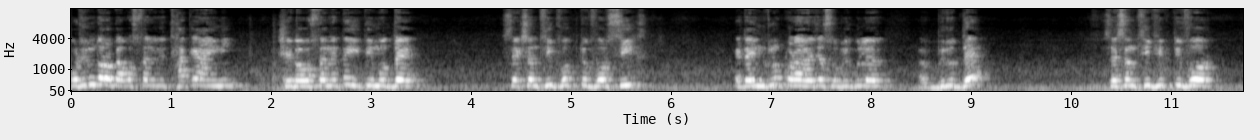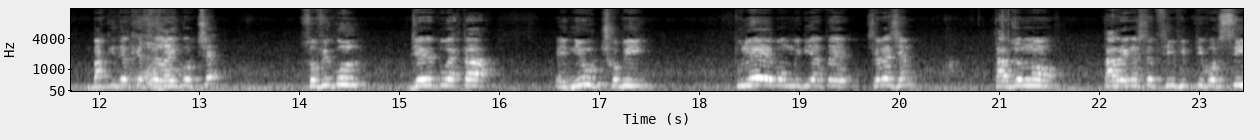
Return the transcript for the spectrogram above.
কঠিনতর ব্যবস্থা যদি থাকে আইনি সেই ব্যবস্থা নিতে ইতিমধ্যে section three four two four six এটা ইনক্লুড করা হয়েছে শফিকুলের বিরুদ্ধে। সেকশন থ্রি ফিফটি ফোর বাকিদের ক্ষেত্রে লাই করছে। শফিকুল যেহেতু একটা এই নিউড ছবি তুলে এবং মিডিয়াতে ছেড়েছেন তার জন্য তার এগেনস্টে থ্রি ফিফটি ফোর সি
